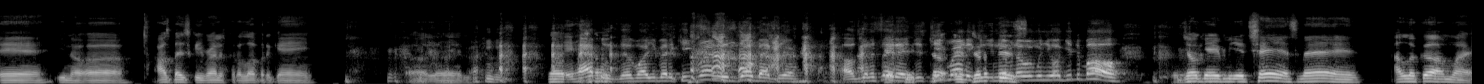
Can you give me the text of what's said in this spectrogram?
And you know, uh I was basically running for the love of the game. Uh, and- it happens. That's why you better keep running. It's Joe back there. I was gonna say that. Just keep running because you never know when you're gonna get the ball. Joe gave me a chance, man. I look up, I'm like,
